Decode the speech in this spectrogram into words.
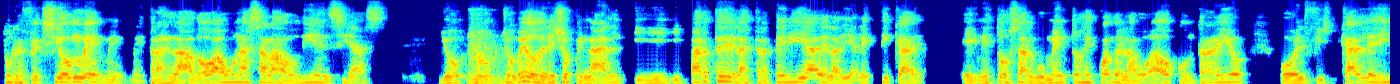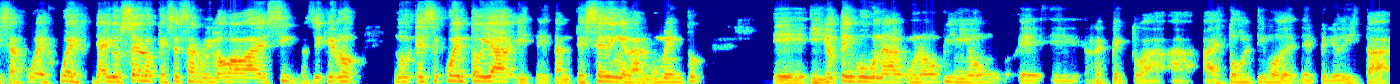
tu reflexión me, me, me, trasladó a una sala de audiencias. Yo, yo, yo veo derecho penal y, y, parte de la estrategia de la dialéctica en estos argumentos es cuando el abogado contrario o el fiscal le dice al juez, juez, ya yo sé lo que César Ruilova va a decir, así que no, no ese cuento ya y te antecede en el argumento eh, y yo tengo una, una opinión eh, eh, respecto a, a, esto último del periodista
